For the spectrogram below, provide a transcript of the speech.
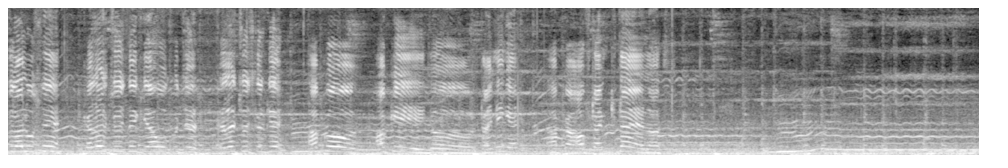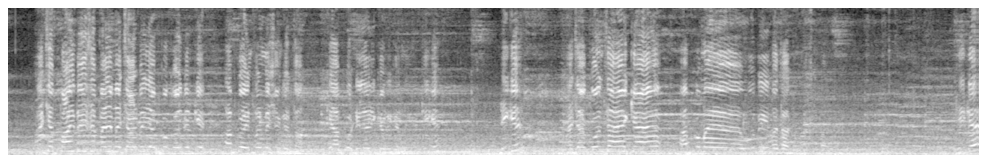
फ़िलहाल उसने कलर चूज़ नहीं किया, वो कुछ कलर चूज़ करके आपको, आपकी जो टाइमिंग है, आपका ऑफ़ टाइम कितना है लास्ट अच्छा पाँच बजे से पहले मैं चार बजे आपको कॉल करके आपको इन्फॉर्मेशन करता हूँ कि आपको डिलीवरी कभी करनी है, ठीक है? ठीक है? अच्छा कौन सा है, क्या है, आपको मैं वो भी बता दूँगा उसके बाद ठीक है?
